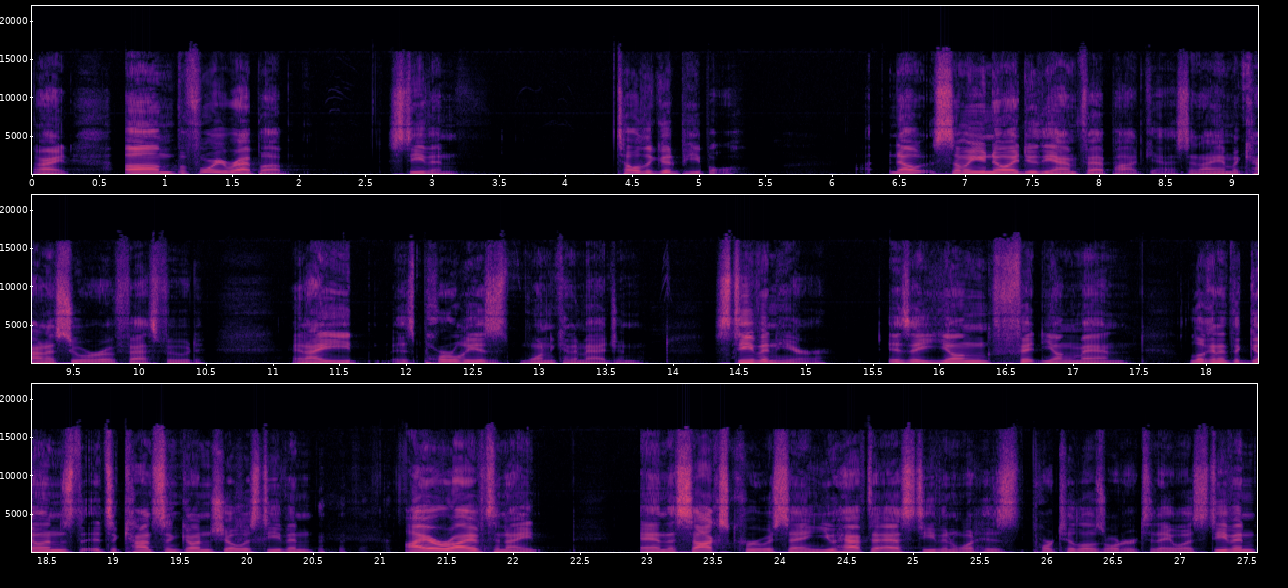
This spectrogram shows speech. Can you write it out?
All right. Um, before we wrap up, Steven, tell the good people. Now, some of you know I do the I'm Fat podcast, and I am a connoisseur of fast food, and I eat as poorly as one can imagine. Steven here is a young, fit young man. Looking at the guns, it's a constant gun show with Steven. I arrived tonight, and the Sox crew was saying, You have to ask Steven what his Portillo's order today was. Steven,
